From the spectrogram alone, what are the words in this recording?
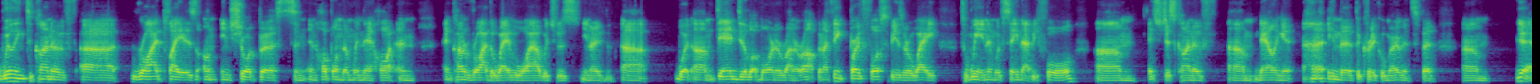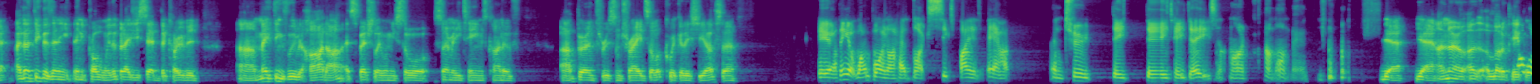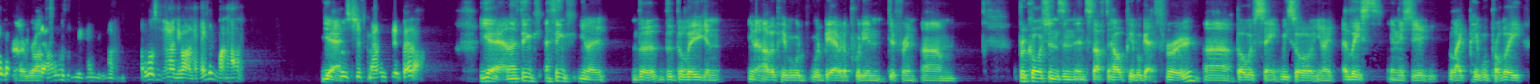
willing to kind of uh, ride players on in short bursts and, and, hop on them when they're hot and and kind of ride the waiver wire, which was you know uh, what um, Dan did a lot more in a runner up. And I think both philosophies are a way to win, and we've seen that before. Um, it's just kind of um, nailing it in the the critical moments, but. Um, yeah, I don't think there's any any problem with it. But as you said, the COVID um, made things a little bit harder, especially when we saw so many teams kind of uh, burn through some trades a lot quicker this year. So, yeah, I think at one point I had like six players out and two D- DTDs. And I'm like, come on, man. yeah, yeah, I know a, a lot of people kind of. I wasn't the only one. I wasn't the only one. Everyone had it. Yeah, it was just managed it better. Yeah, and I think I think you know the the, the league and you know other people would would be able to put in different um, precautions and, and stuff to help people get through. Uh, but we've seen we saw you know at least in this year like people probably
